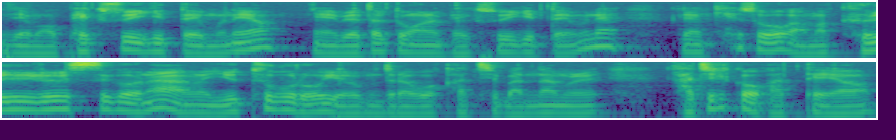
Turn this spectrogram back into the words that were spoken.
이제 뭐 백수이기 때문에요. 예, 몇달 동안은 백수이기 때문에 그냥 계속 아마 글을 쓰거나 아마 유튜브로 여러분들하고 같이 만남을 가질 것 같아요.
